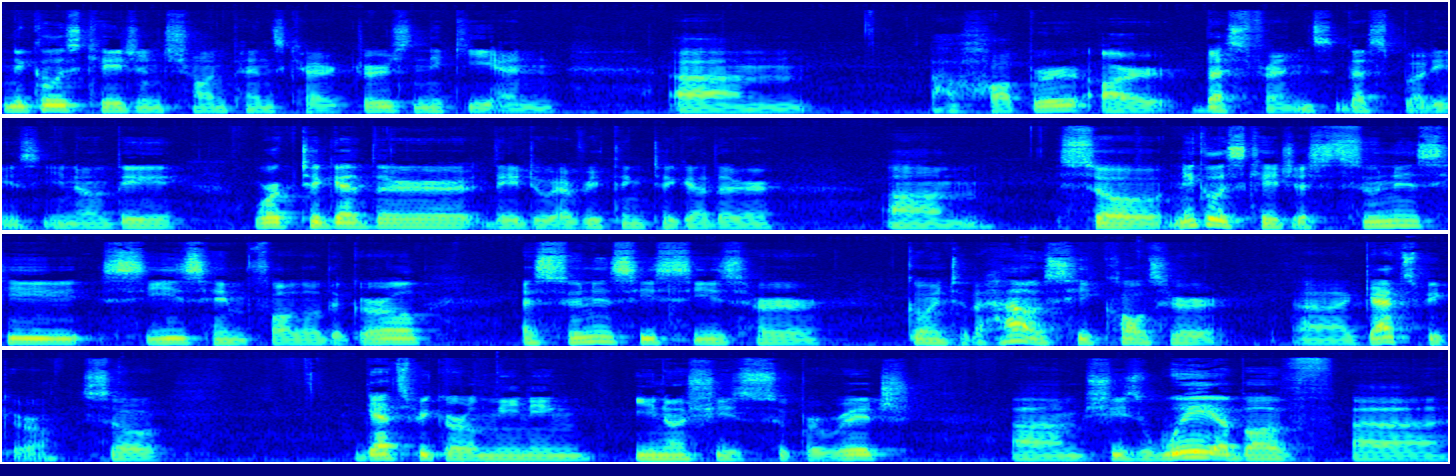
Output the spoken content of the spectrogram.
Nicolas Cage and Sean Penn's characters, Nikki and um, Hopper, are best friends, best buddies. You know, they work together, they do everything together. Um, so Nicolas Cage, as soon as he sees him follow the girl, as soon as he sees her go into the house, he calls her uh, Gatsby girl. So Gatsby girl meaning you know she's super rich, um, she's way above uh,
